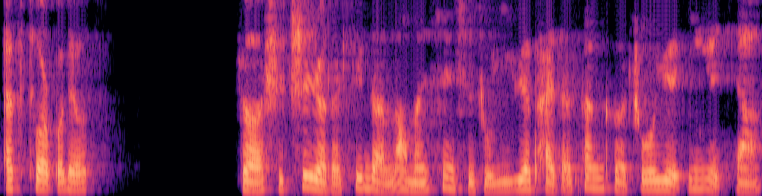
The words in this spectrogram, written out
埃克托尔·布列兹。这是炽热的新的浪漫现实主义乐派的三个卓越音乐家。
